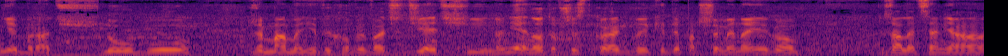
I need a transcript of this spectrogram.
nie brać ślubu, że mamy nie wychowywać dzieci. No nie, no to wszystko jakby, kiedy patrzymy na jego zalecenia, e,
